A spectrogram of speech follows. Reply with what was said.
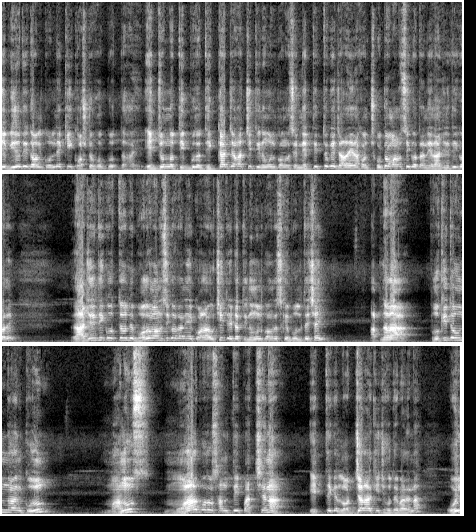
যে বিরোধী দল করলে কি কষ্ট ভোগ করতে হয়। এর জন্য তীব্র ধিক্কার জানাচ্ছি তৃণমূল কংগ্রেসের নেতৃত্বকে, যারা এরকম ছোট মানসিকতা নিয়ে রাজনীতি করে। রাজনীতি করতে হলে বড় মানসিকতা নিয়ে করা উচিত, এটা তৃণমূল কংগ্রেসকে বলতে চাই। আপনারা প্রকৃত উন্নয়ন করুন। মানুষ মরার পরও শান্তি পাচ্ছে না, এর থেকে লজ্জার আর কিছু হতে পারে না। ওই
